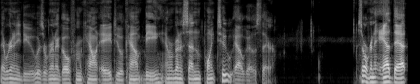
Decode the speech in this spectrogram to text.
that we're going to do is we're going to go from account A to account B, and we're going to send 0.2 algos there. So we're going to add that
